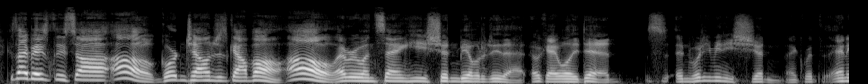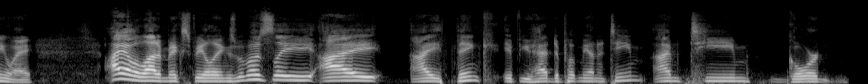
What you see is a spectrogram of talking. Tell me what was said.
Because I basically saw, oh, Gordon challenges Galvão. Oh, everyone's saying he shouldn't be able to do that. Okay, well he did. And what do you mean he shouldn't? Like with anyway, I have a lot of mixed feelings, but mostly I I think if you had to put me on a team, I'm team Gordon.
